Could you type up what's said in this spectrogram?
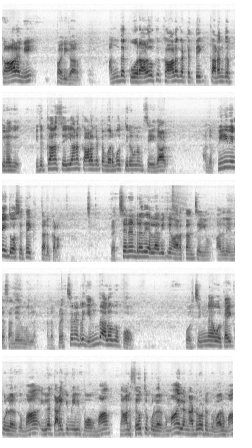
காலமே பரிகாரம். அந்த ஒரு அளவுக்கு காலகட்டத்தை கடந்த பிறகு இதுக்கான சரியான காலகட்டம் வரும்போது திருமணம் செய்தால் அந்த பிரிவினை தோஷத்தை தடுக்கலாம். பிரச்சனைன்றது எல்லா வீட்லேயும் வரத்தான் செய்யும். அதில் எந்த சந்தேகமும் இல்லை. அந்த பிரச்சனைன்றது எந்த அளவுக்கு போகும்? ஒரு சின்ன ஒரு கைக்குள்ளே இருக்குமா? இல்லை தலைக்கு மீறி போகுமா? நாலு செவத்துக்குள்ளே இருக்குமா? இல்லை நடுரோட்டுக்கு வருமா?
